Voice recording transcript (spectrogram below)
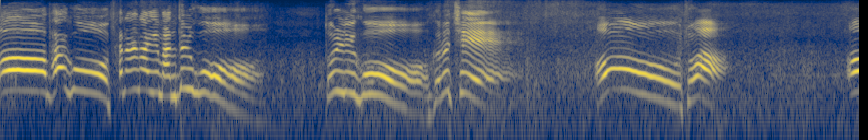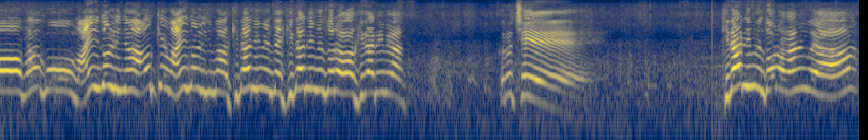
업 하고 편안하게 만들고 돌리고 그렇지. 오 좋아. 업 하고 많이 돌리지 마. 어깨 많이 돌리지 마. 기다리면 돼. 기다리면 돌아가. 기다리면. 그렇지. 기다리면 돌아가는 거야.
